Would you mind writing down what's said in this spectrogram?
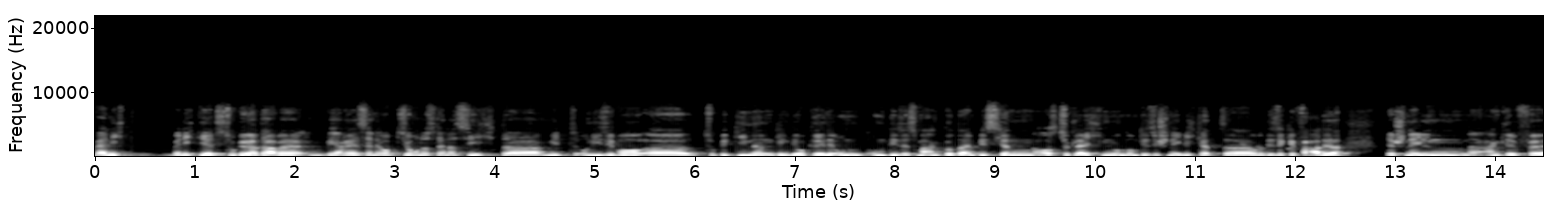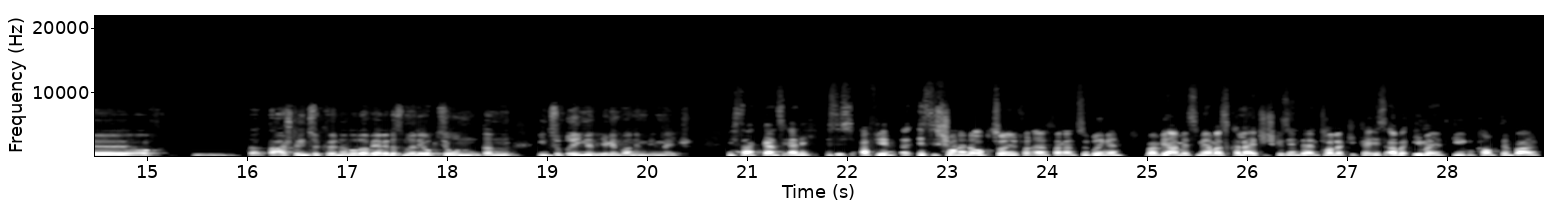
wenn ich, wenn ich dir jetzt zugehört habe, wäre es eine Option aus deiner Sicht, äh, mit Onisivo äh, zu beginnen gegen die Ukraine, um, um dieses Manko da ein bisschen auszugleichen und um diese Schnelligkeit äh, oder diese Gefahr der, der schnellen Angriffe auch da, darstellen zu können? Oder wäre das nur eine Option, dann ihn zu bringen irgendwann im, im Match? Ich sage ganz ehrlich, es ist auf jeden, es ist schon eine Option, ihn von Anfang an zu bringen, weil wir haben jetzt mehrmals Kalajdzic gesehen, der ein toller Kicker ist, aber immer entgegenkommt dem Ball.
